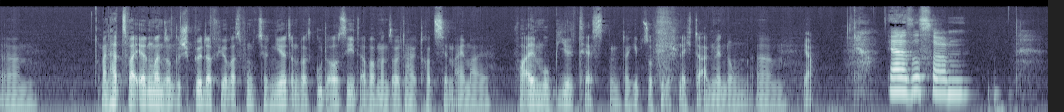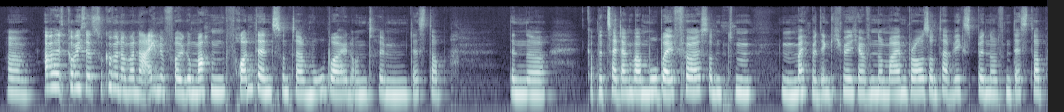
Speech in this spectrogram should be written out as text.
Ähm, man hat zwar irgendwann so ein Gespür dafür, was funktioniert und was gut aussieht, aber man sollte halt trotzdem einmal vor allem mobil testen. Da gibt es so viele schlechte Anwendungen. Ähm, ja. Ja, das ist, ähm, Ähm, aber jetzt komme ich dazu, können wir nochmal eine eigene Folge machen. Frontends unter Mobile und im Desktop. Denn äh, ich glaube, eine Zeit lang war Mobile First und hm, manchmal denke ich, wenn ich auf einem normalen Browser unterwegs bin, auf dem Desktop,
